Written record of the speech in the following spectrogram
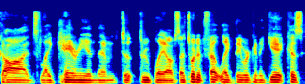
gods like carrying them to through playoffs. That's what it felt like they were going to get because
